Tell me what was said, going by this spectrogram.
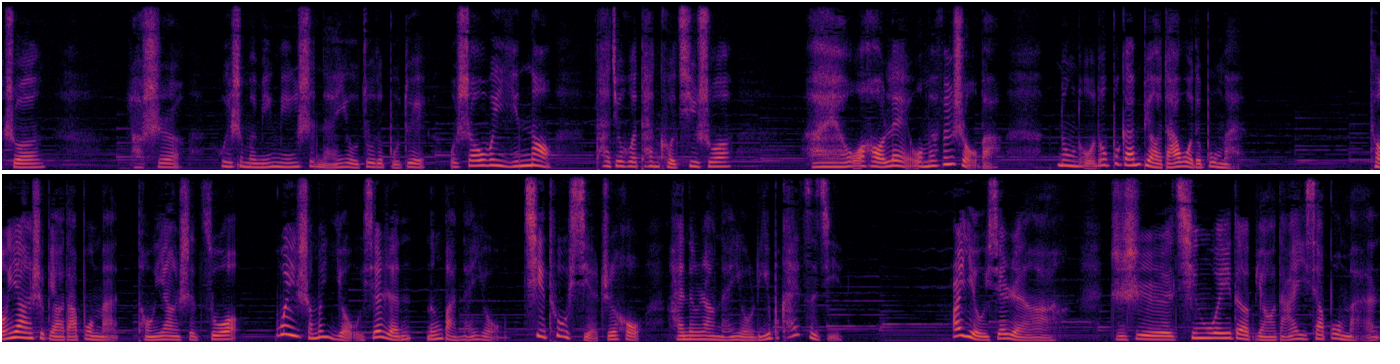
说：“老师，为什么明明是男友做的不对，我稍微一闹，他就会叹口气说？”哎呀，我好累，我们分手吧，弄得我都不敢表达我的不满。同样是表达不满，同样是作，为什么有些人能把男友气吐血之后，还能让男友离不开自己，而有些人啊，只是轻微的表达一下不满，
